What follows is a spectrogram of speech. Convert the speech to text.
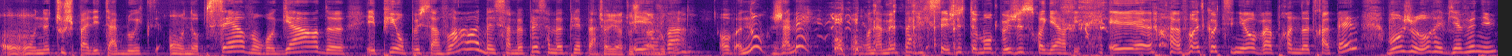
on, on ne touche pas les tableaux, on observe, on regarde, et puis on peut savoir, ah, ben ça me plaît, ça me plaît pas. Tu as eu à toucher et la on va, Joconde on va- non, jamais. On- n'a même pas accès. Justement, on peut juste regarder. Et euh, avant de continuer, on va prendre notre appel. Bonjour et bienvenue.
